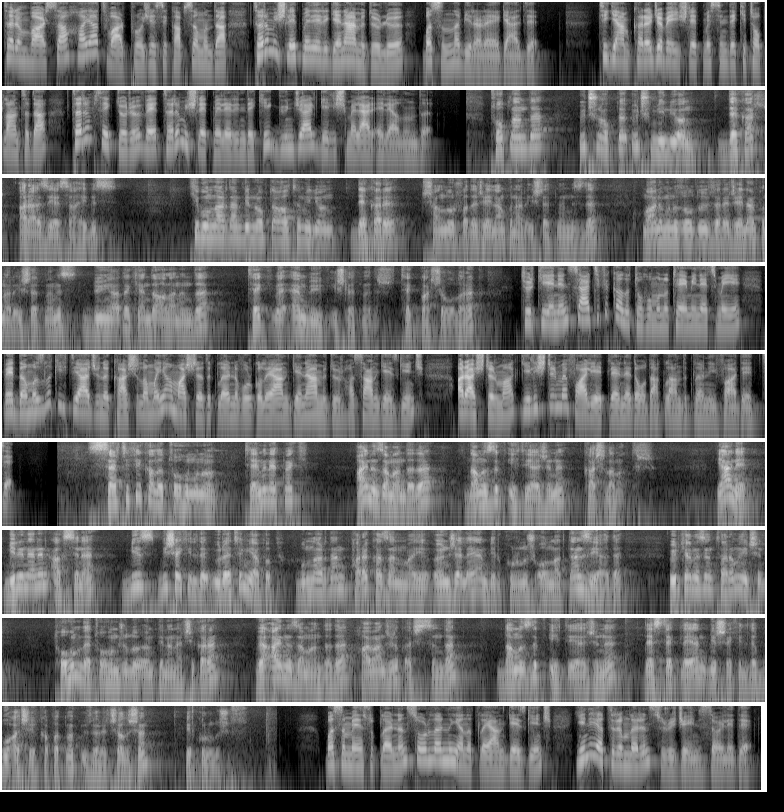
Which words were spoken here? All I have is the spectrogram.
Tarım Varsa Hayat Var projesi kapsamında Tarım İşletmeleri Genel Müdürlüğü basınla bir araya geldi. TİGEM Karacabey işletmesindeki toplantıda tarım sektörü ve tarım işletmelerindeki güncel gelişmeler ele alındı. Toplamda 3.3 milyon dekar araziye sahibiz. Ki bunlardan 1.6 milyon dekarı Şanlıurfa'da Ceylanpınar işletmemizde. Malumunuz olduğu üzere Ceylanpınar işletmemiz dünyada kendi alanında tek ve en büyük işletmedir. Tek parça olarak. Türkiye'nin sertifikalı tohumunu temin etmeyi ve damızlık ihtiyacını karşılamayı amaçladıklarını vurgulayan Genel Müdür Hasan Gezginç, araştırma, geliştirme faaliyetlerine de odaklandıklarını ifade etti. sertifikalı tohumunu temin etmek aynı zamanda da damızlık ihtiyacını karşılamaktır. Yani bilinenin aksine biz bir şekilde üretim yapıp bunlardan para kazanmayı önceleyen bir kuruluş olmaktan ziyade ülkemizin tarımı için tohum ve tohumculuğu ön plana çıkaran ve aynı zamanda da hayvancılık açısından damızlık ihtiyacını destekleyen bir şekilde bu açığı kapatmak üzere çalışan bir kuruluşuz. Basın mensuplarının sorularını yanıtlayan Gezginç, yeni yatırımların süreceğini söyledi.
